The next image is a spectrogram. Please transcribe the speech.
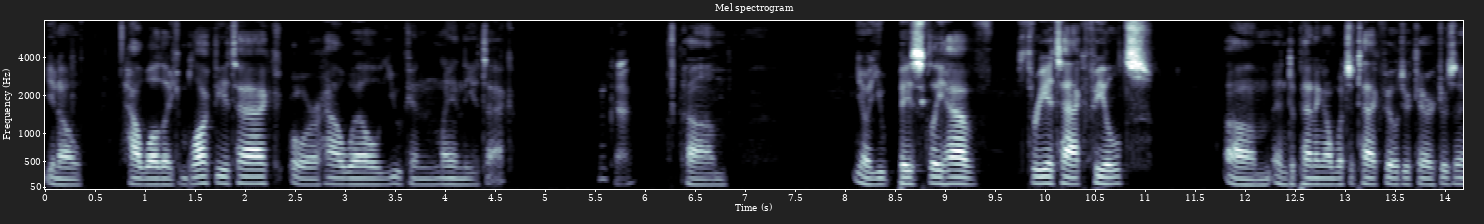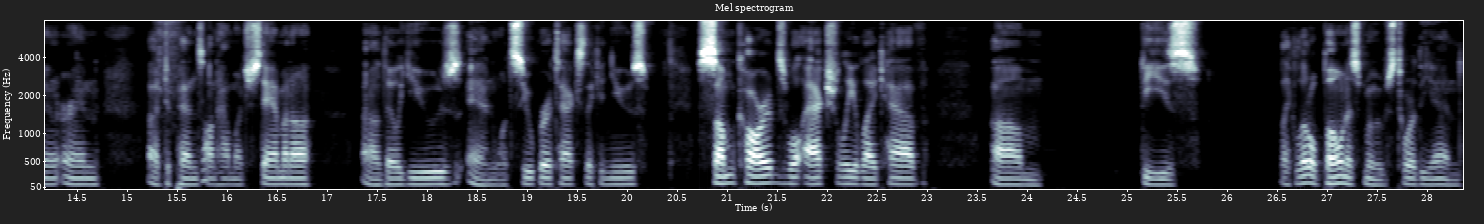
you know, how well they can block the attack or how well you can land the attack. Okay. Um, you know, you basically have three attack fields, um, and depending on which attack field your characters in, are in, uh, depends on how much stamina uh, they'll use and what super attacks they can use. Some cards will actually like have um, these like little bonus moves toward the end.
